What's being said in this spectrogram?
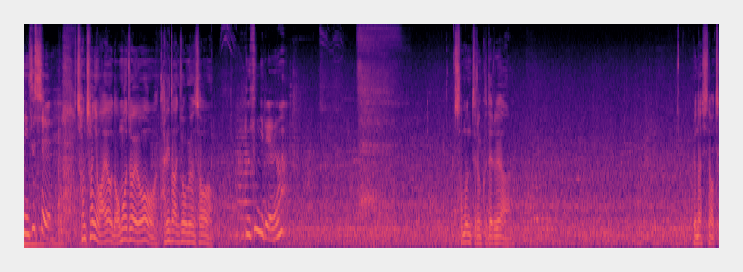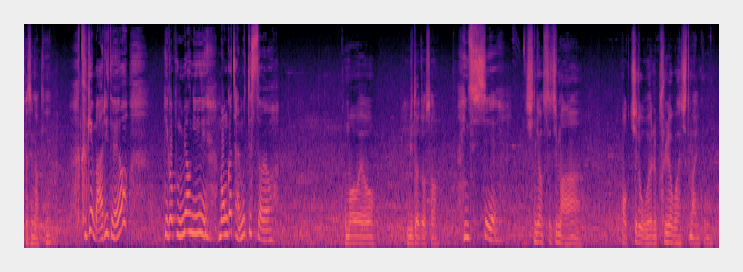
인수 씨, 천천히 와요. 넘어져요. 다리도 안 좋으면서 무슨 일이에요? 소문 들은 그대로야. 유나 씨는 어떻게 생각해? 그게 말이 돼요? 이거 분명히 뭔가 잘못됐어요. 고마워요. 믿어줘서. 인수 씨, 신경 쓰지 마. 억지로 오해를 풀려고 하지도 말고.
